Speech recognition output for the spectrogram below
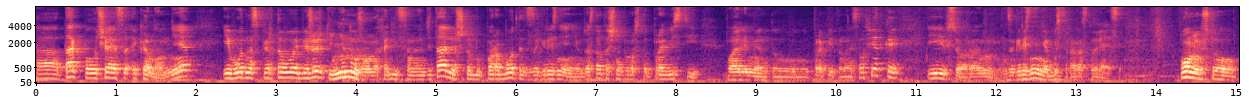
А, так получается экономнее. И водно-спиртовой обезжирке не нужно находиться на детали, чтобы поработать с загрязнением. Достаточно просто провести по элементу пропитанной салфеткой и все, загрязнение быстро растворяется. Помним, что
